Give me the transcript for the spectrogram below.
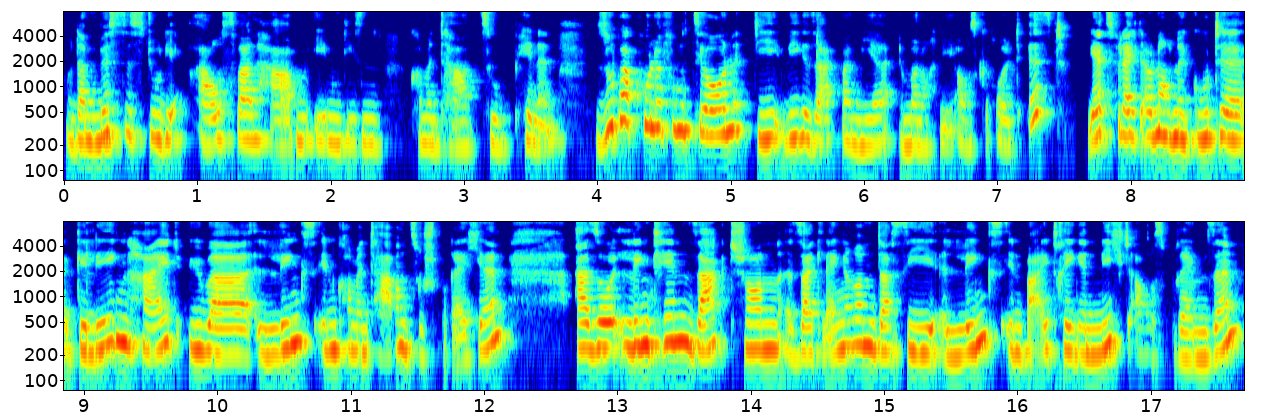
und dann müsstest du die Auswahl haben, eben diesen Kommentar zu pinnen. Super coole Funktion, die wie gesagt bei mir immer noch nie ausgerollt ist. Jetzt vielleicht auch noch eine gute Gelegenheit, über Links in Kommentaren zu sprechen. Also LinkedIn sagt schon seit längerem, dass sie Links in Beiträgen nicht ausbremsen.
